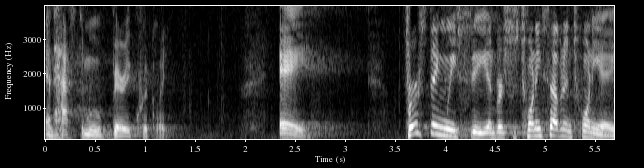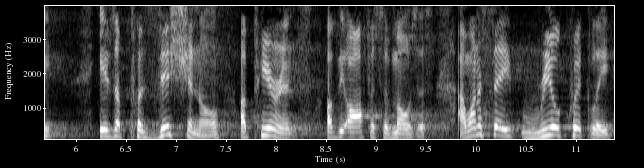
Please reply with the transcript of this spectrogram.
and has to move very quickly. A, first thing we see in verses 27 and 28 is a positional appearance of the office of Moses. I want to say real quickly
